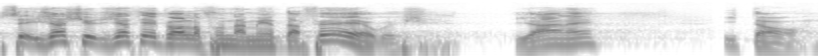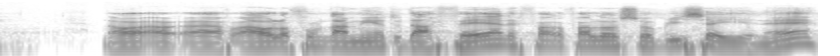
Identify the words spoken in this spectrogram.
Você já, já teve aula Fundamento da Fé, Elvis? Já, né? Então, a, a, aula Fundamento da Fé falou, falou sobre isso aí, né?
